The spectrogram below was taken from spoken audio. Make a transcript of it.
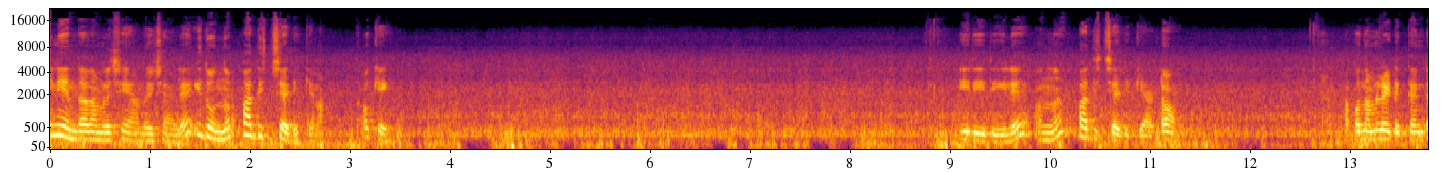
ഇനി എന്താ നമ്മൾ ചെയ്യാന്ന് വെച്ചാൽ ഇതൊന്ന് പതിച്ചടിക്കണം. ഓക്കെ. ഈ രീതിയിൽ ഒന്ന് പതിച്ചടിക്കുക കേട്ടോ അപ്പോൾ നമ്മൾ എടുക്കേണ്ട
